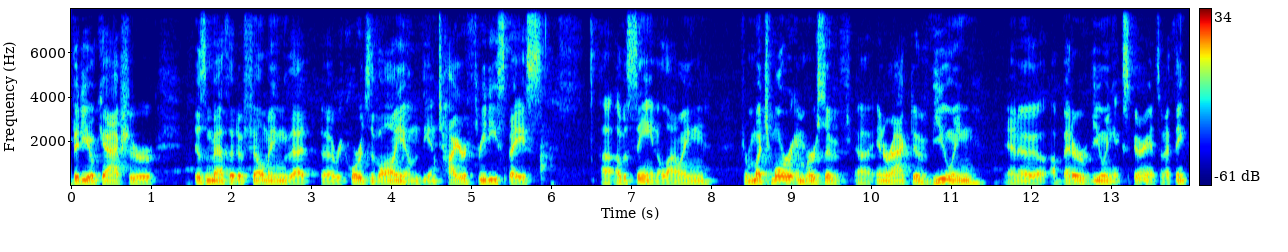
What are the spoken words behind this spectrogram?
video capture is a method of filming that uh, records the volume, the entire 3D space uh, of a scene, allowing for much more immersive, uh, interactive viewing and a, a, better viewing experience. And I think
